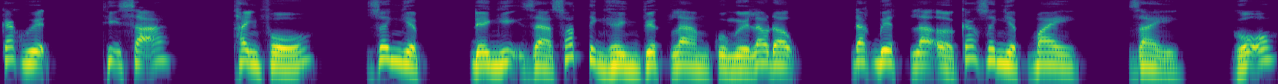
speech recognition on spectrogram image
các huyện, thị xã, thành phố, doanh nghiệp đề nghị giả soát tình hình việc làm của người lao động, đặc biệt là ở các doanh nghiệp may, giày, gỗ.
